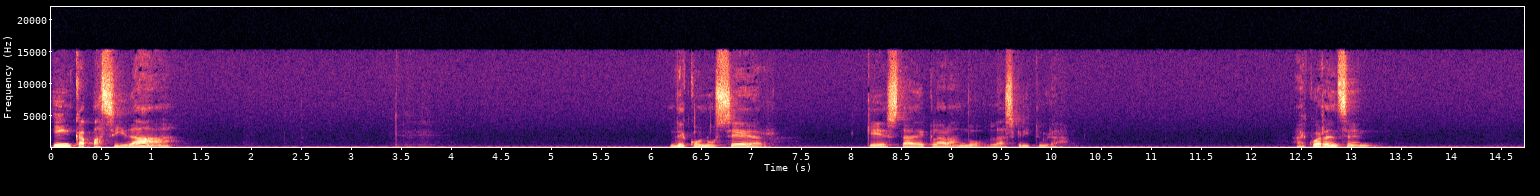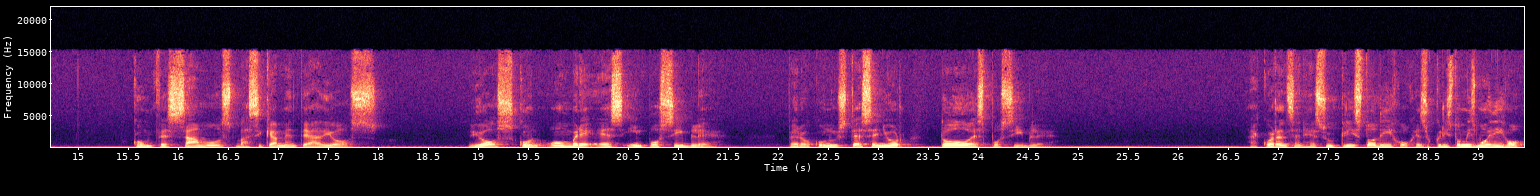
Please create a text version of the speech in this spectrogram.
Incapacidad de conocer qué está declarando la escritura. Acuérdense, confesamos básicamente a Dios Dios con hombre es imposible, pero con usted, Señor, todo es posible. Acuérdense, Jesucristo dijo, Jesucristo mismo dijo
